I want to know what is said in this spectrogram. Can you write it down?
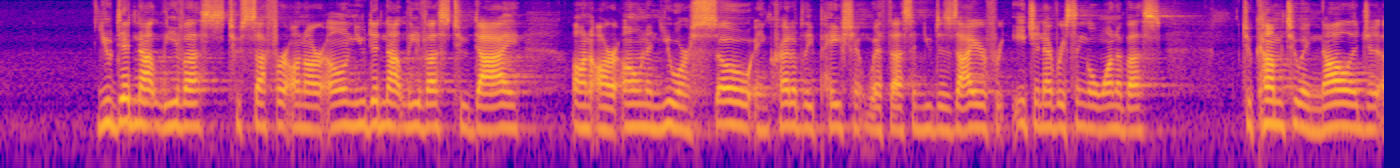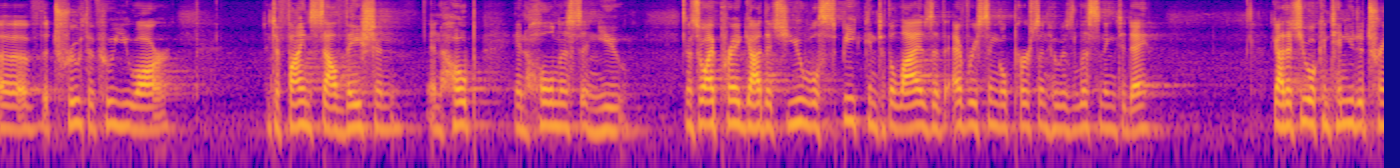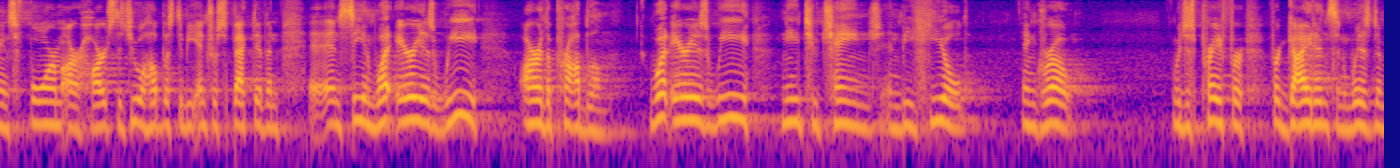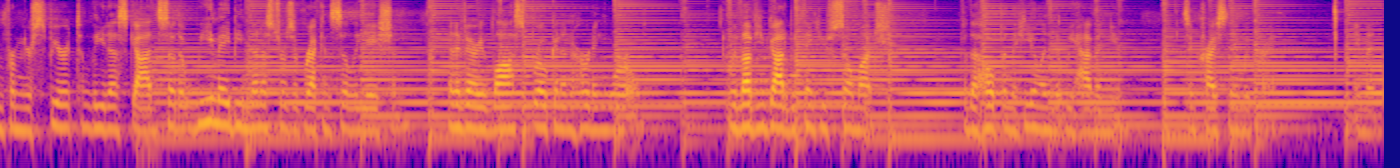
You did not leave us to suffer on our own. You did not leave us to die on our own. And you are so incredibly patient with us, and you desire for each and every single one of us to come to a knowledge of the truth of who you are and to find salvation and hope and wholeness in you. And so I pray, God, that you will speak into the lives of every single person who is listening today. God, that you will continue to transform our hearts, that you will help us to be introspective and, and see in what areas we are the problem, what areas we need to change and be healed and grow. We just pray for, for guidance and wisdom from your Spirit to lead us, God, so that we may be ministers of reconciliation in a very lost, broken, and hurting world. We love you, God. We thank you so much for the hope and the healing that we have in you. It's in Christ's name we pray. Amen.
